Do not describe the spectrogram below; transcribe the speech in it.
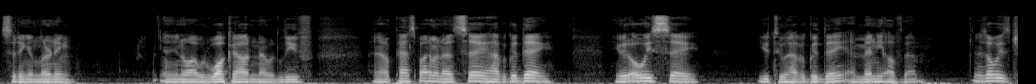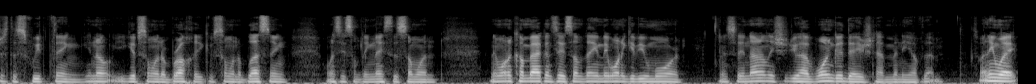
sitting and learning, and you know I would walk out and I would leave, and I would pass by him and I would say, "Have a good day." He would always say, "You too have a good day," and many of them. There's always just a sweet thing, you know. You give someone a bracha, you give someone a blessing. You want to say something nice to someone, and they want to come back and say something. They want to give you more, and say, not only should you have one good day, you should have many of them. So anyway,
